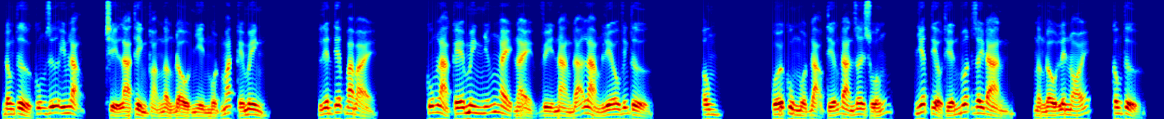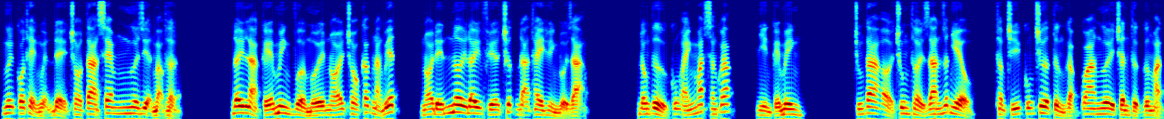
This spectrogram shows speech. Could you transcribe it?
Đồng tử cũng giữ im lặng, chỉ là thỉnh thoảng ngẩng đầu nhìn một mắt kế minh liên tiếp ba bài. Cũng là kế minh những ngày này vì nàng đã làm liêu vĩnh tử. Ông. Cuối cùng một đạo tiếng đàn rơi xuống nhất tiểu tiến vuốt dây đàn, ngẩng đầu lên nói, công tử, ngươi có thể nguyện để cho ta xem ngươi diện mạo thật. Đây là kế minh vừa mới nói cho các nàng biết, nói đến nơi đây phía trước đã thay hình đổi dạng. Đồng tử cũng ánh mắt sáng khắc nhìn kế minh. Chúng ta ở chung thời gian rất nhiều, thậm chí cũng chưa từng gặp qua ngươi chân thực gương mặt.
